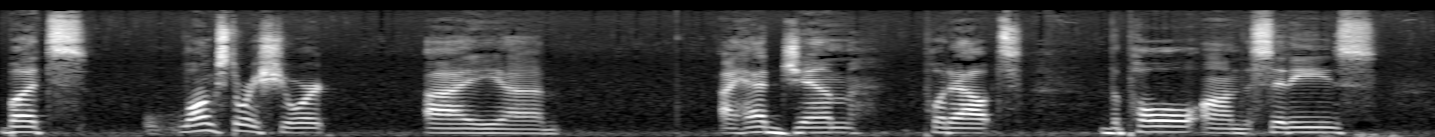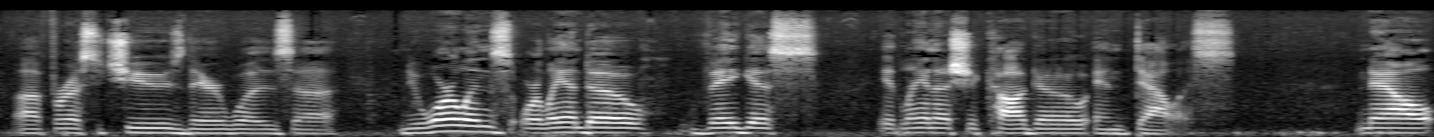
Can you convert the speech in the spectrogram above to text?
but long story short i um i had jim put out the poll on the cities uh, for us to choose. There was uh, New Orleans, Orlando, Vegas, Atlanta, Chicago, and Dallas. Now,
